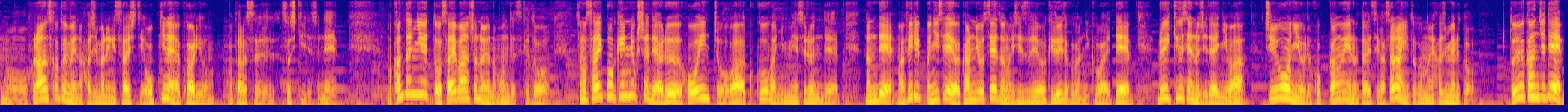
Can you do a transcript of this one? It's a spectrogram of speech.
あの、フランス革命の始まりに際して大きな役割をもたらす組織ですね。まあ、簡単に言うと裁判所のようなもんですけどその最高権力者である法院長は国王が任命するんでなんで、まあ、フィリップ2世が官僚制度の礎を築いたことに加えてルイ9世の時代には中央による国家運営の体制がさらに整い始めると。という感じで、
